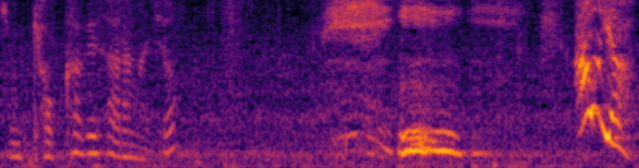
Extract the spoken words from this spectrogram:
좀 격하게 사랑하죠? 아우야!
